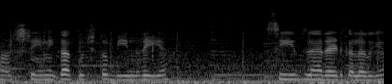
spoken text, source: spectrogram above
और श्रीनिका कुछ तो बीन रही है। सीड्स हैं रेड कलर के।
